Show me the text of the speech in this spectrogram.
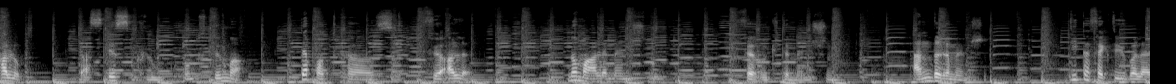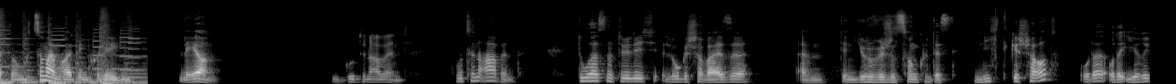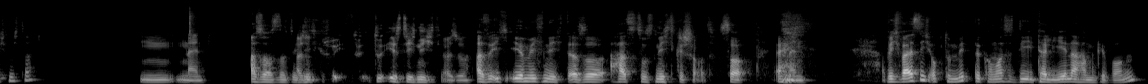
Hallo, das ist Klug und Dümmer, der Podcast für alle. Normale Menschen, verrückte Menschen, andere Menschen. Die perfekte Überleitung zu meinem heutigen Kollegen Leon. Guten Abend. Guten Abend. Du hast natürlich logischerweise ähm, den Eurovision Song Contest nicht geschaut, oder? Oder irre ich mich da? Mm, Nein. Also hast du natürlich Also nicht geschaut. du, du irrst dich nicht. Also Also ich irre mich nicht, also hast du es nicht geschaut. So. nein. Aber ich weiß nicht, ob du mitbekommen hast, die Italiener haben gewonnen.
